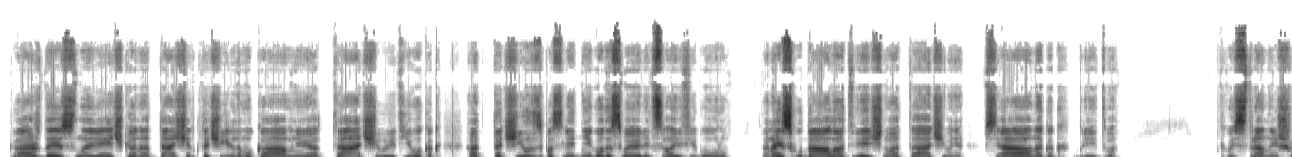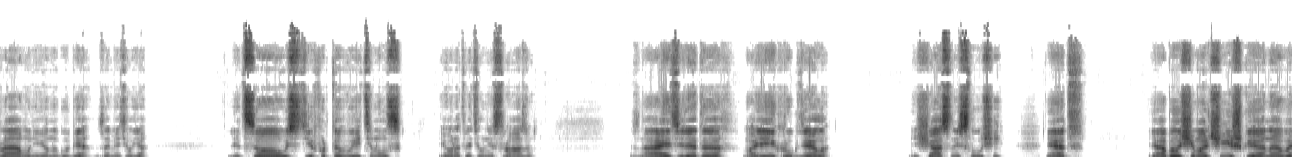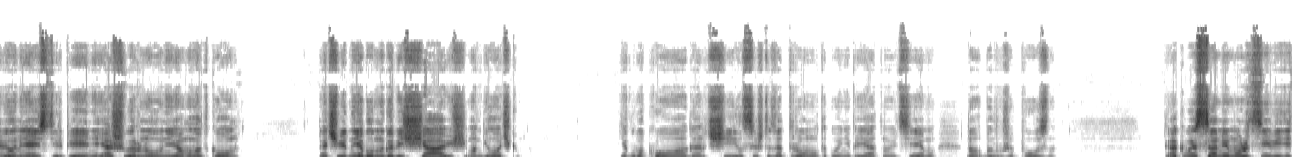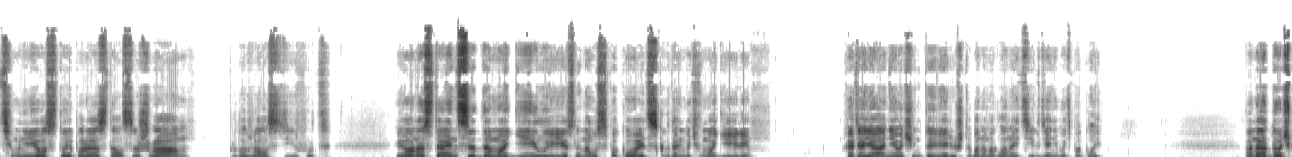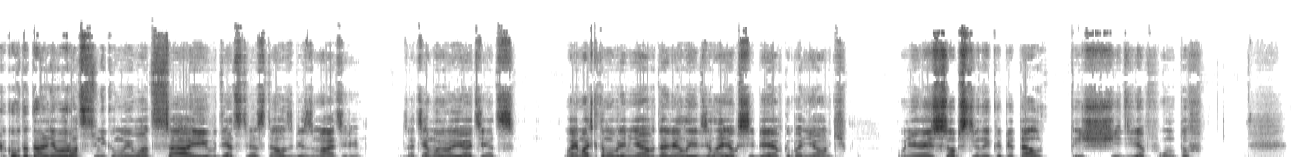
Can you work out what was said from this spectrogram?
Каждое словечко она тащит к точильному камню и оттачивает его, как отточила за последние годы свое лицо и фигуру. Она исхудала от вечного оттачивания, вся она как бритва. Какой странный шрам у нее на губе, заметил я. Лицо у Стирфорта вытянулось, и он ответил не сразу. Знаете ли, это моих рук дело. Несчастный случай? Нет. Я был еще мальчишкой, и она вывела меня из терпения, я швырнул в нее молотком. Очевидно, я был многообещающим ангелочком. Я глубоко огорчился, что затронул такую неприятную тему, но было уже поздно. Как вы сами можете видеть, у нее с той поры остался шрам, продолжал Стирфорд и он останется до могилы, если она успокоится когда-нибудь в могиле. Хотя я не очень-то верю, чтобы она могла найти где-нибудь покой. Она дочь какого-то дальнего родственника моего отца и в детстве осталась без матери. Затем умер ее отец. Моя мать к тому времени овдовела и взяла ее к себе в компаньонки. У нее есть собственный капитал — тысячи две фунтов —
